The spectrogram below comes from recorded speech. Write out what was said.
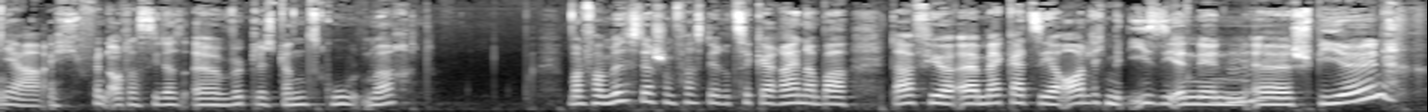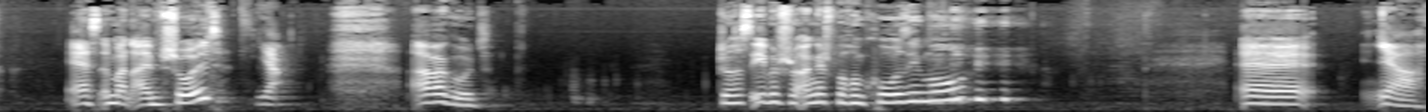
Ja, ich finde auch, dass sie das äh, wirklich ganz gut macht. Man vermisst ja schon fast ihre Zickereien, aber dafür äh, meckert sie ja ordentlich mit Easy in den mhm. äh, Spielen. er ist immer an einem schuld. Ja. Aber gut. Du hast eben schon angesprochen Cosimo. äh, ja,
